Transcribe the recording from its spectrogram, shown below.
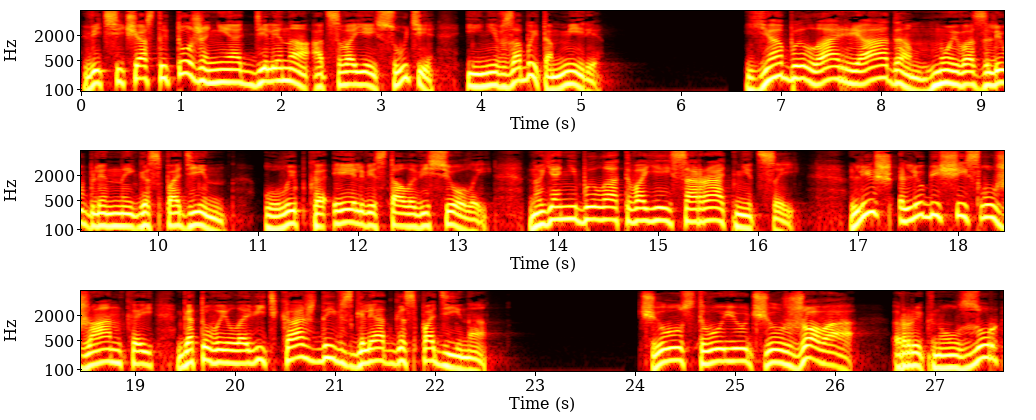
Ведь сейчас ты тоже не отделена от своей сути и не в забытом мире. «Я была рядом, мой возлюбленный господин», Улыбка Эльви стала веселой. «Но я не была твоей соратницей, лишь любящей служанкой, готовой ловить каждый взгляд господина». «Чувствую чужого!» — рыкнул Зур,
